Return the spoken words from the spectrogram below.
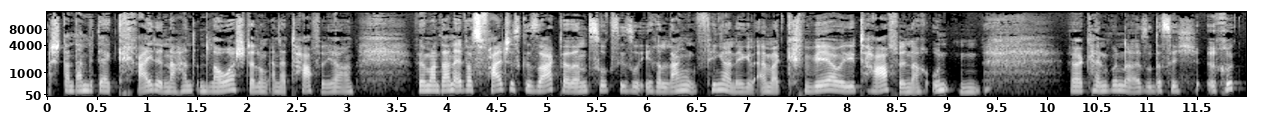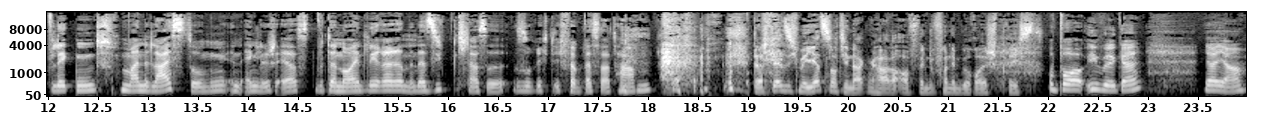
stand dann mit der Kreide in der Hand in Lauerstellung an der Tafel, ja. Und wenn man dann etwas Falsches gesagt hat, dann zog sie so ihre langen Fingernägel einmal quer über die Tafel nach unten. Ja, kein Wunder, also dass ich rückblickend meine Leistungen in Englisch erst mit der neuen Lehrerin in der siebten Klasse so richtig verbessert haben. da stellen sich mir jetzt noch die Nackenhaare auf, wenn du von dem Geräusch sprichst. Oh, boah, übel, gell? Ja, ja.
